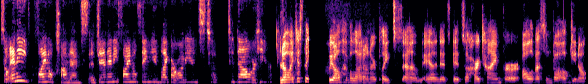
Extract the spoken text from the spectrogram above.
So any final comments, uh, Jen, any final thing you'd like our audience to, to know or hear? No, I just think we all have a lot on our plates um, and it's it's a hard time for all of us involved, you know,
